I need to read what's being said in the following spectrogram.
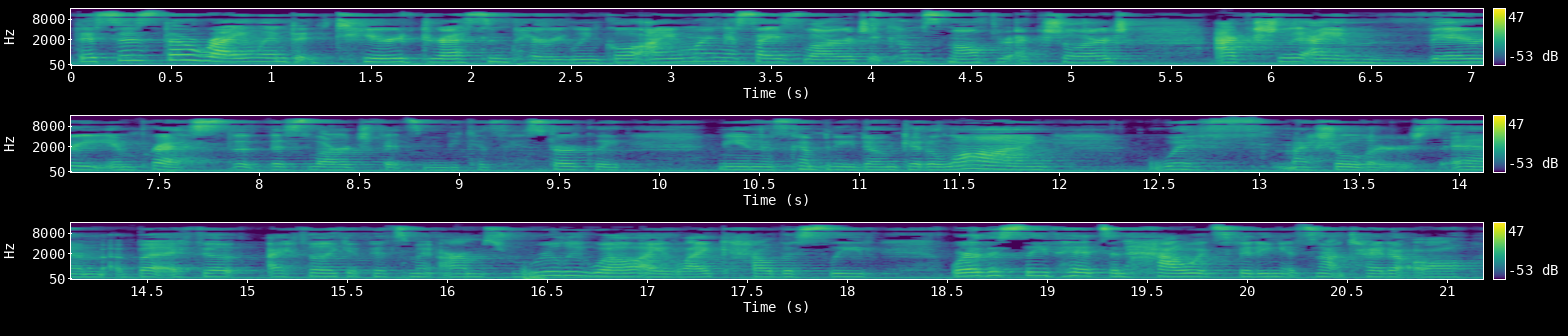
This is the Ryland tiered dress in periwinkle. I am wearing a size large. It comes small through extra large. Actually, I am very impressed that this large fits me because historically, me and this company don't get along with my shoulders. Um, but I feel I feel like it fits my arms really well. I like how the sleeve, where the sleeve hits and how it's fitting. It's not tight at all.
